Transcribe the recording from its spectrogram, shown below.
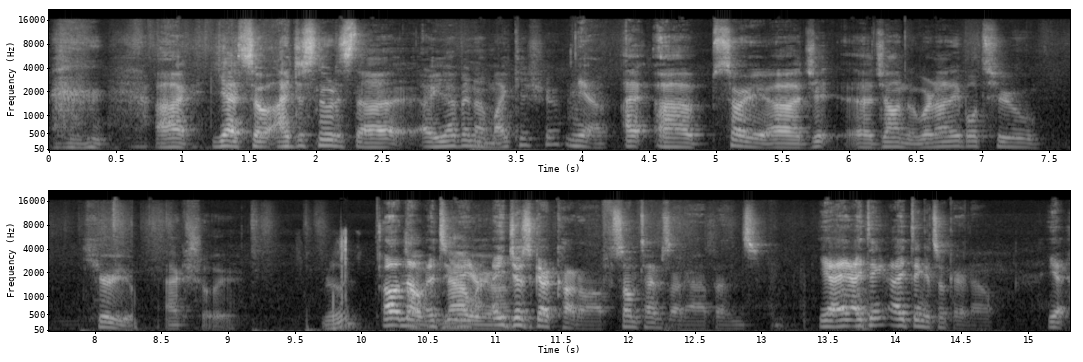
uh, yeah, so I just noticed. Uh, are you having a mic issue? Yeah. I uh, sorry, uh, J- uh, John. We're not able to hear you. Actually. Really? Oh no, oh, it's yeah, it just got cut off. Sometimes that happens. Yeah, I think I think it's okay now. Yeah.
